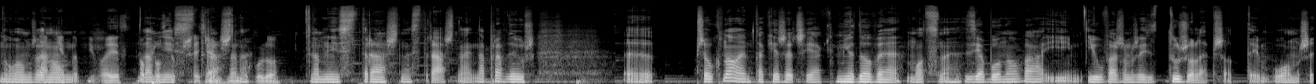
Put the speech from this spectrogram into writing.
mówią, że dla no, mnie to piwo jest po prostu jest przeciętne do bólu. Dla mnie jest straszne, straszne. Naprawdę już e, przełknąłem takie rzeczy jak miodowe, mocne z Jabłonowa i, i uważam, że jest dużo lepsze od tej łomży.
